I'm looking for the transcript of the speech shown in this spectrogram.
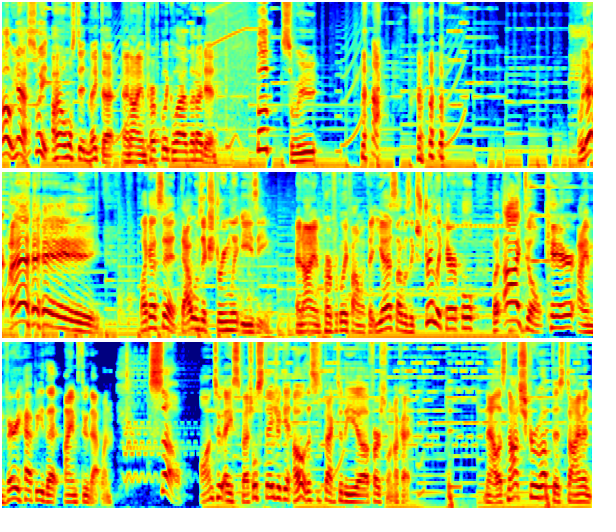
oh yeah, sweet. I almost didn't make that, and I am perfectly glad that I did. Boop, sweet. Over there, hey! Like I said, that one's extremely easy, and I am perfectly fine with it. Yes, I was extremely careful, but I don't care. I am very happy that I am through that one. So, on to a special stage again. Oh, this is back to the uh, first one, okay. Now, let's not screw up this time and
